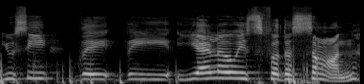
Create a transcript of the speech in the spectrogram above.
you see, the, the yellow is for the sun,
